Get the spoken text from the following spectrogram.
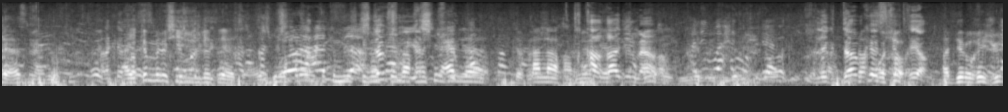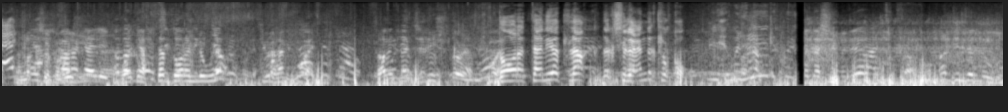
لا أسمع. غيكملوا شي جوج ولا ثلاثة ما تكملوش كيفاش كيبقى ماشي لعب بحال الآخر بقى غادي معاها خلي واحد قدام اللي قدام كيصفر هي غديروا غير جوج. نقصوكم غير جوج. ولكن حتى الدورة الأولى من واحد. صافي ما تجريوش الدورة. الثانية تلاق داكشي اللي عندك تلقوا هذا شي مليون غادي ندير الأول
